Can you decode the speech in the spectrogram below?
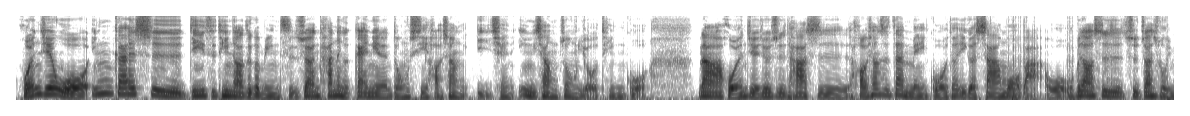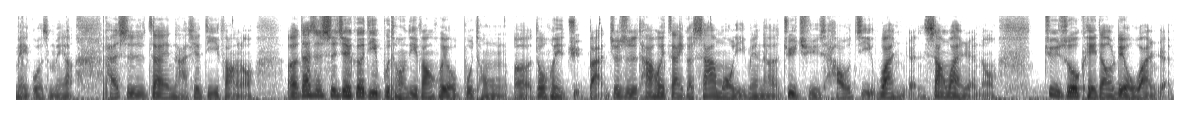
火人节我应该是第一次听到这个名词，虽然他那个概念的东西好像以前印象中有听过。那火人节就是它是好像是在美国的一个沙漠吧，我我不知道是是专属于美国怎么样，还是在哪些地方咯。呃，但是世界各地不同地方会有不同呃都会举办，就是它会在一个沙漠里面呢聚集好几万人、上万人哦，据说可以到六万人，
